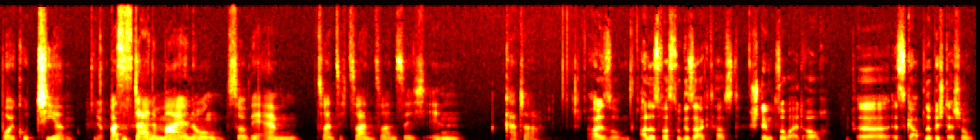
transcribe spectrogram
boykottieren. Ja. Was ist deine Meinung zur WM 2022 in Katar? Also, alles, was du gesagt hast, stimmt soweit auch. Äh, es gab eine Bestechung.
